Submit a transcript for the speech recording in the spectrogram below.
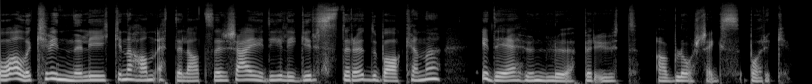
og alle kvinnelikene han etterlater seg, de ligger strødd bak henne idet hun løper ut av Blåskjeggs borg.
